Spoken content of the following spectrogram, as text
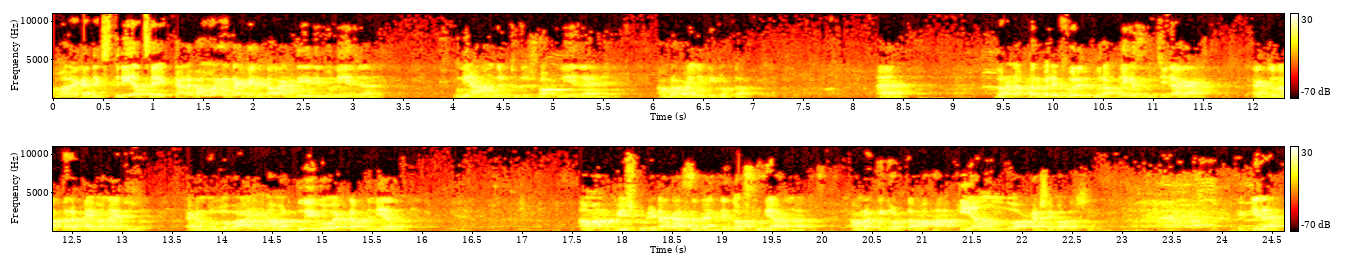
আমার একাধিক স্ত্রী আছে, কারে ভালো লাগে দেখেন তালাক দিয়ে দিব, নিয়ে যান। উনি আনন্দের চোটে সব নিয়ে যায় নাই। আমরা পাইলে কি করতাম? হ্যাঁ? ধরেন আপনার বাড়ি ফরিদপুর, আপনি গেছেন চিটাগাং। একজন আপনার ভাই বানাই দিল। এখন বলল, ভাই, আমার দুই বউ, একটা আপনি নিয়ে যান। আমার বিশ কোটি টাকা আছে ব্যাংকে, দশ কোটি আপনার। আমরা কি করতাম? আহা, কি আনন্দ, আকাশে বাতাসে। কিনা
